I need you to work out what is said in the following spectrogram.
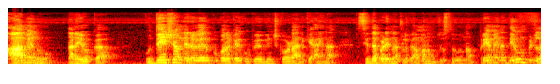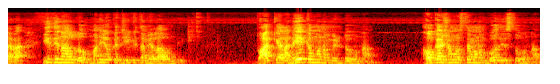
ఆమెను తన యొక్క ఉద్దేశం నెరవేర్పు కొరకై ఉపయోగించుకోవడానికి ఆయన సిద్ధపడినట్లుగా మనం చూస్తూ ఉన్నాం. ప్రియమైన దేవుని బిడ్డలారా ఈ దినాల్లో మన యొక్క జీవితం ఎలా ఉంది? వాక్యాలు అనేకం మనం వింటూ ఉన్నాం. అవకాశం వస్తే మనం బోధిస్తూ ఉన్నాం.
